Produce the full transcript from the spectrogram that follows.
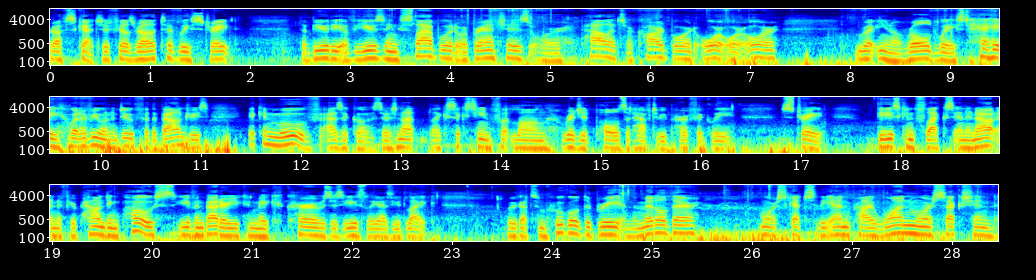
rough sketch. It feels relatively straight. The beauty of using slab wood or branches or pallets or cardboard or, or, or, you know, rolled waste hay, whatever you want to do for the boundaries, it can move as it goes. There's not like 16 foot long rigid poles that have to be perfectly straight. These can flex in and out, and if you're pounding posts, even better, you can make curves as easily as you'd like. We've got some hugel debris in the middle there more sketch to the end, probably one more section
